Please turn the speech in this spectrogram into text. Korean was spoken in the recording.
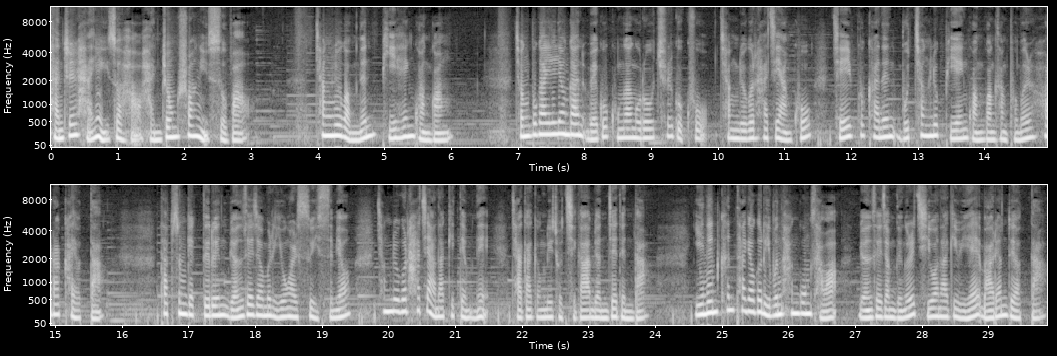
한줄 한유做好 한종 수학유 수보 착륙 없는 비행 관광 정부가 1년간 외국 공항으로 출국 후 착륙을 하지 않고 재입국하는 무착륙 비행 관광 상품을 허락하였다. 탑승객들은 면세점을 이용할 수 있으며 착륙을 하지 않았기 때문에 자가격리 조치가 면제된다. 이는 큰 타격을 입은 항공사와 면세점 등을 지원하기 위해 마련되었다.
